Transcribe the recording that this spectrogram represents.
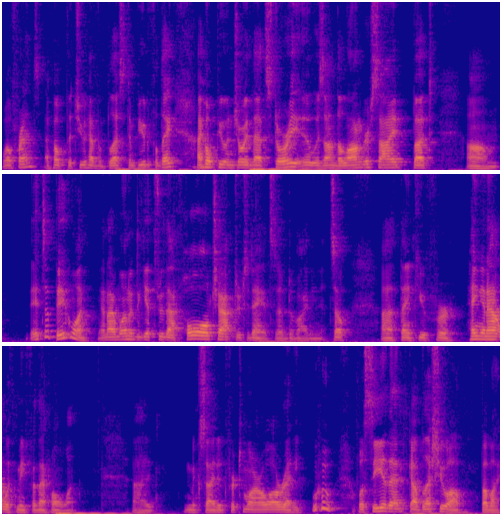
Well, friends, I hope that you have a blessed and beautiful day. I hope you enjoyed that story. It was on the longer side, but um, it's a big one, and I wanted to get through that whole chapter today instead of dividing it. So, uh, thank you for hanging out with me for that whole one. I'm excited for tomorrow already. Woohoo! We'll see you then. God bless you all. Bye bye.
